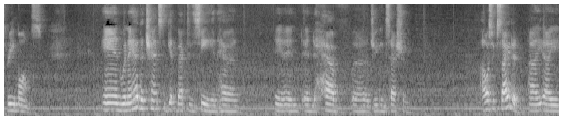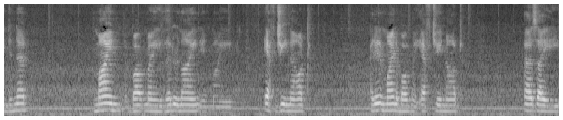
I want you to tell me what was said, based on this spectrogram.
three months And when I had the chance to get back to the sea and had and and have a jigging session, I was excited. I, I did not mind about my leader line and my FG knot. I didn't mind about my FG knot as I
